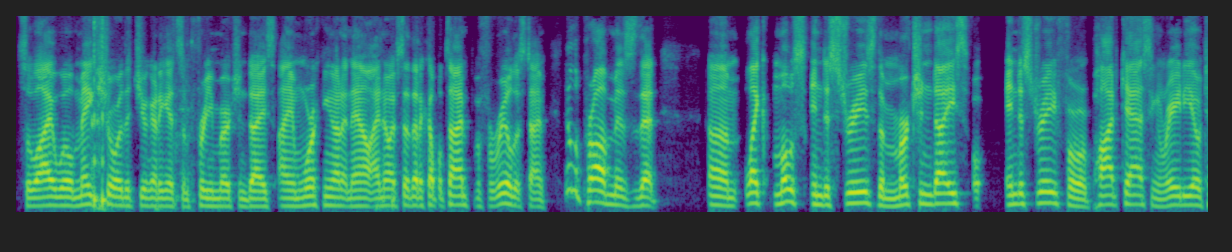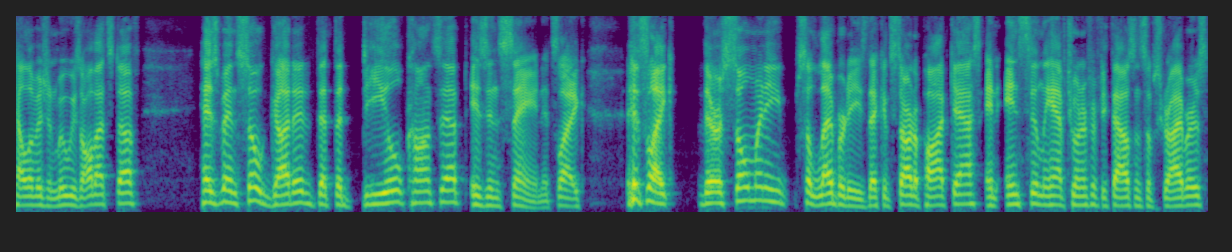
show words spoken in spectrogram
So I will make sure that you're going to get some free merchandise. I am working on it now. I know I've said that a couple times, but for real this time. The only problem is that, um, like most industries, the merchandise industry for podcasting, radio, television, movies, all that stuff has been so gutted that the deal concept is insane. It's like it's like there are so many celebrities that can start a podcast and instantly have 250,000 subscribers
